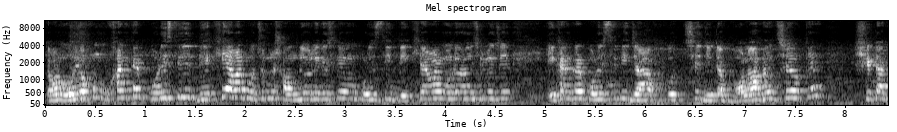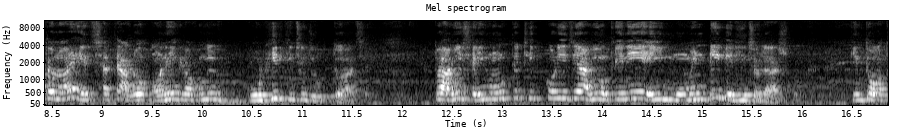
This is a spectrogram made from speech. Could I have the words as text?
তখন ওই রকম ওখানকার পরিস্থিতি দেখে আমার প্রচণ্ড সন্দেহ লেগেছিল এবং পরিস্থিতি দেখে আমার মনে হয়েছিল যে, এখানকার পরিস্থিতি যা হচ্ছে, যেটা বলা হয়েছে ওকে, সেটা তো নয়, এর সাথে আরও অনেক রকমের গভীর কিছু যুক্ত আছে। তো আমি সেই মুহূর্তে ঠিক করি যে, আমি ওকে নিয়ে এই মোমেন্টেই বেরিয়ে চলে আসব। কিন্তু অত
